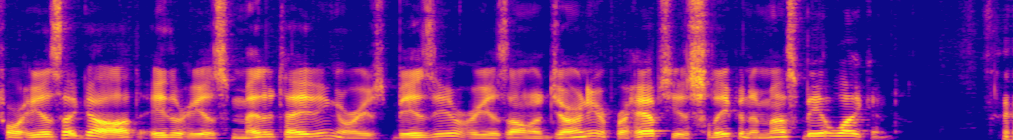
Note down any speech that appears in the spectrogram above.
for he is a God. Either he is meditating, or he is busy, or he is on a journey, or perhaps he is sleeping and must be awakened.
